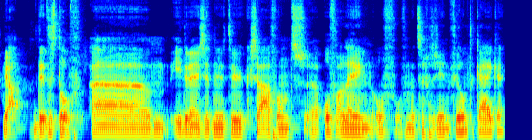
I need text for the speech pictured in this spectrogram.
Ja, dit is tof. Ehm, iedereen zit nu natuurlijk s'avonds of alleen of, of met zijn gezin film te kijken.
